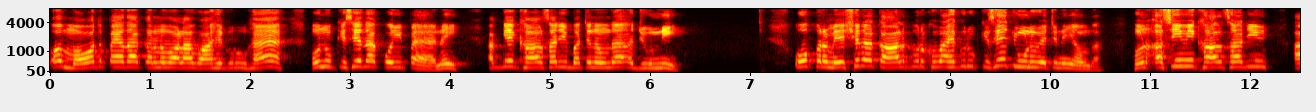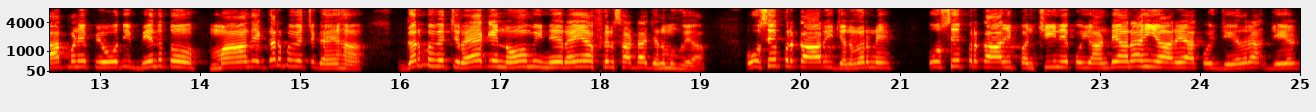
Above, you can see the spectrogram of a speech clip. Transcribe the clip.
ਉਹ ਮੌਤ ਪੈਦਾ ਕਰਨ ਵਾਲਾ ਵਾਹਿਗੁਰੂ ਹੈ, ਉਹਨੂੰ ਕਿਸੇ ਦਾ ਕੋਈ ਭੈ ਨਹੀਂ। ਅੱਗੇ ਖਾਲਸਾ ਜੀ ਬਚਨ ਆਉਂਦਾ, ਅਜੂਨੀ। ਉਹ ਪਰਮੇਸ਼ਰ ਅਕਾਲ ਪੁਰਖ ਵਾਹਿਗੁਰੂ ਕਿਸੇ ਜੂਨ ਵਿੱਚ ਨਹੀਂ ਆਉਂਦਾ। ਹੁਣ ਅਸੀਂ ਵੀ ਖਾਲਸਾ ਜੀ ਆਪਣੇ ਪਿਓ ਦੀ ਬਿੰਦ ਤੋਂ ਮਾਂ ਦੇ ਗਰਭ ਵਿੱਚ ਗਏ ਹਾਂ। ਗਰਭ ਵਿੱਚ ਰਹਿ ਕੇ 9 ਮਹੀਨੇ ਰਹੇ ਆ ਫਿਰ ਸਾਡਾ ਜਨਮ ਹੋਇਆ। ਉਸੇ ਪ੍ਰਕਾਰ ਹੀ ਜਾਨਵਰ ਨੇ, ਉਸੇ ਪ੍ਰਕਾਰ ਹੀ ਪੰਛੀ ਨੇ, ਕੋਈ ਆਂਡਿਆਂ ਰਾਹੀਂ ਆ ਰਿਹਾ, ਕੋਈ ਜੇਲ ਰਾ- ਜੇਲ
